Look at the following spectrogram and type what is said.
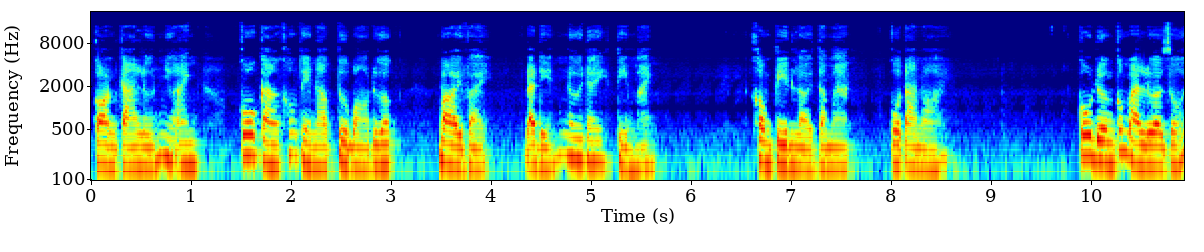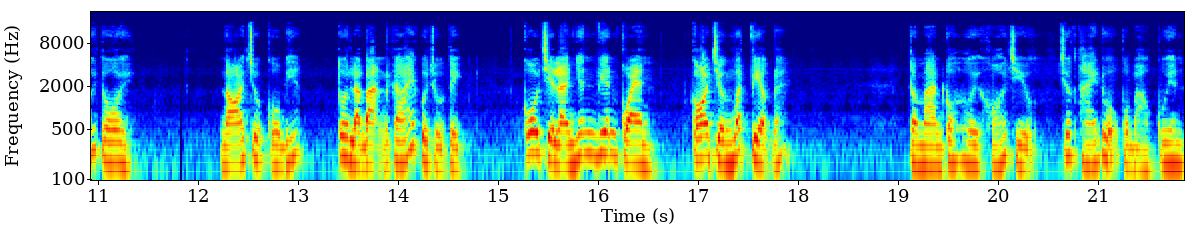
Còn cá lớn như anh, cô càng không thể nào từ bỏ được. Bởi vậy, đã đến nơi đây tìm anh. Không tin lời Tâm An, cô ta nói. Cô đừng có mà lừa dối tôi. Nói cho cô biết, tôi là bạn gái của chủ tịch. Cô chỉ là nhân viên quen, coi chừng mất việc đấy. Tâm An có hơi khó chịu trước thái độ của Bảo Quyên.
